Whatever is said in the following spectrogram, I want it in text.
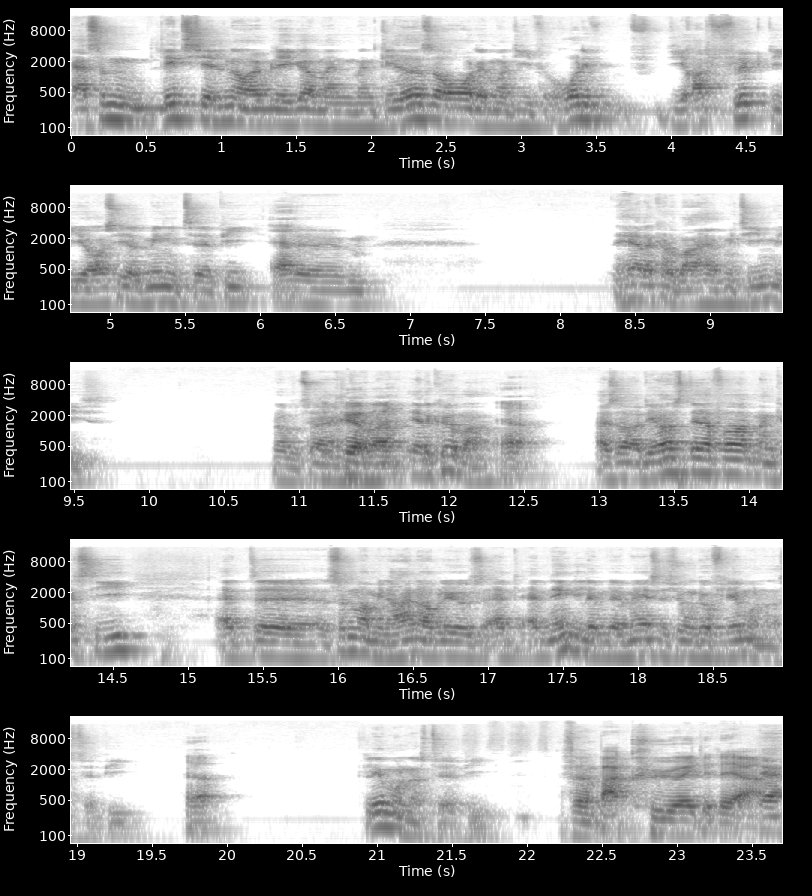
er sådan lidt sjældne øjeblikke, og man, man glæder sig over dem, og de er, hurtigt, de er ret flygtige også i almindelig terapi. Ja. Øhm, her der kan du bare have dem i timevis. Når du tager det kører en, bare. Ja, det kører bare. Ja. Altså, og det er også derfor, at man kan sige, at øh, sådan var min egen oplevelse, at, at en enkelt MDMA-session, det var flere måneders terapi. Ja. Flere måneders terapi. For man bare kører i det der, ja.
